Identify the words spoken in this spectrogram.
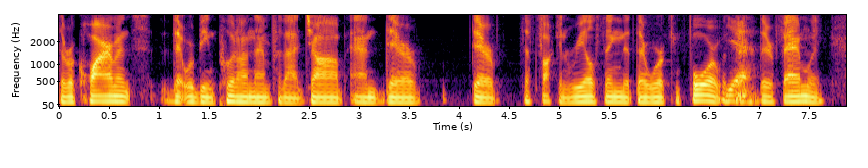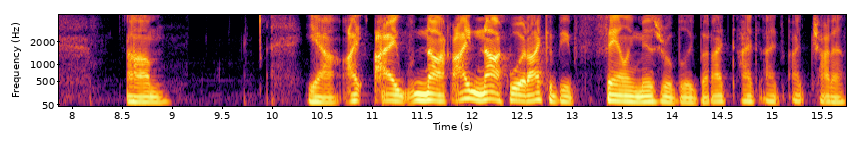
the requirements that were being put on them for that job and their their the fucking real thing that they're working for with Yeah. their, their family. Um, yeah, I, I knock I knock wood. I could be failing miserably, but I I I, I try to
